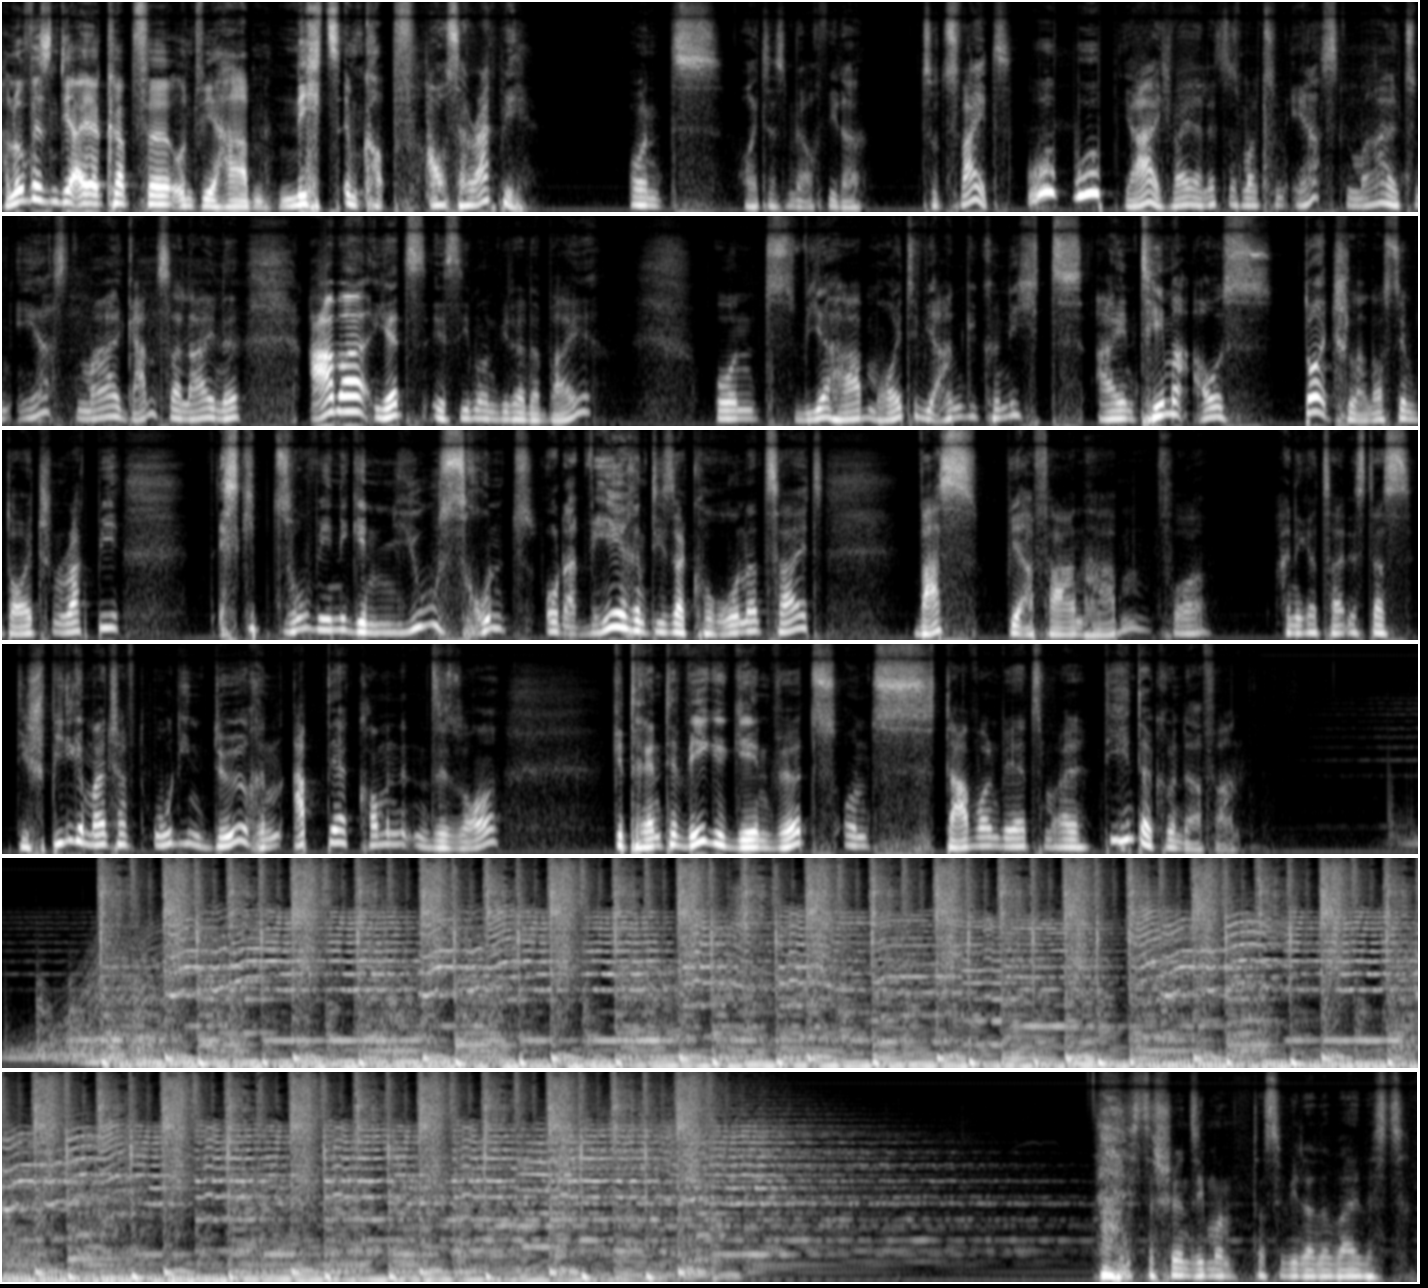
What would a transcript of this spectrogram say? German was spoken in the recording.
Hallo, wir sind die Eierköpfe und wir haben nichts im Kopf. Außer Rugby. Und heute sind wir auch wieder zu zweit. Wupp, wupp. Ja, ich war ja letztes Mal zum ersten Mal, zum ersten Mal ganz alleine. Aber jetzt ist Simon wieder dabei. Und wir haben heute, wie angekündigt, ein Thema aus Deutschland, aus dem deutschen Rugby. Es gibt so wenige News rund oder während dieser Corona-Zeit. Was wir erfahren haben vor einiger Zeit ist, dass die Spielgemeinschaft Odin Dören ab der kommenden Saison getrennte Wege gehen wird. Und da wollen wir jetzt mal die Hintergründe erfahren. Ah, ist das schön, Simon, dass du wieder dabei bist.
